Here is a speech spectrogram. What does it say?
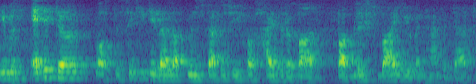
He was editor of the City Development Strategy for Hyderabad, published by UN Habitat.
